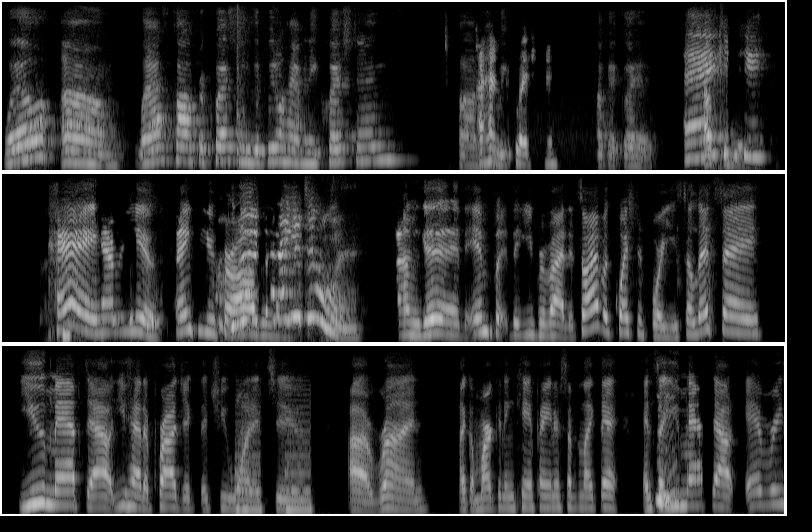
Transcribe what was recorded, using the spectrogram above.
Well, um, last call for questions. If we don't have any questions, um, I have we... a question. Okay, go ahead. Hey, okay. Kiki. Hey, how are you? Thank you for all the. How you doing? I'm good. Input that you provided. So I have a question for you. So let's say you mapped out, you had a project that you wanted to uh, run like a marketing campaign or something like that. And so mm-hmm. you mapped out every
